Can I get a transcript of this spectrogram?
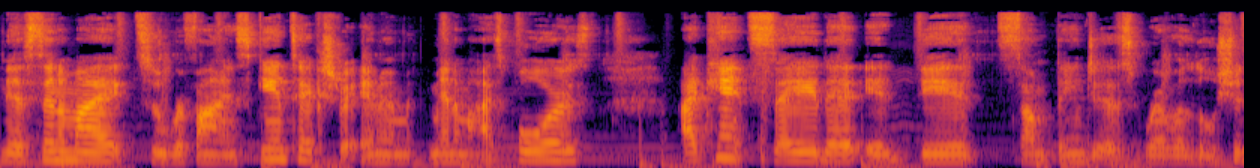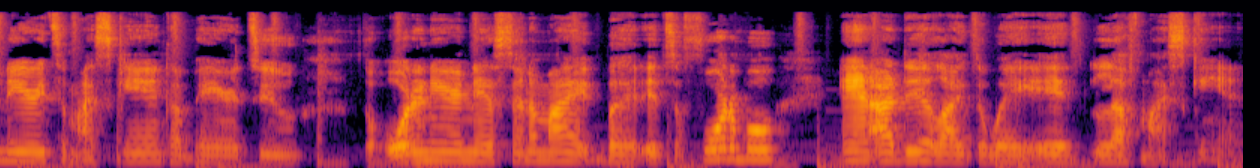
niacinamide to refine skin texture and minimize pores. I can't say that it did something just revolutionary to my skin compared to the ordinary niacinamide, but it's affordable and I did like the way it left my skin.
